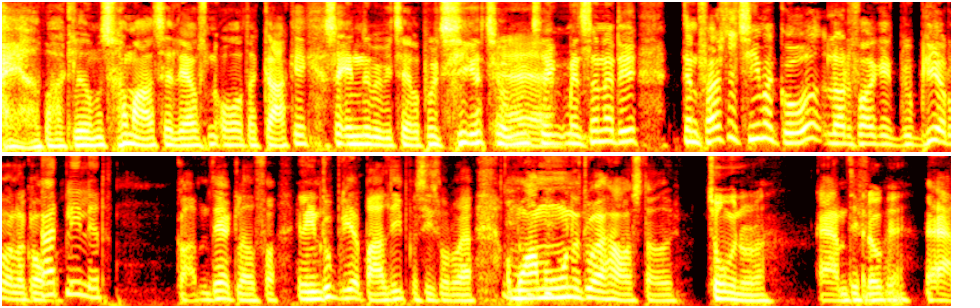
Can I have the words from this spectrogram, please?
Ej, jeg havde bare glædet mig så meget til at lave sådan år, der gak, ikke? Så endte med, at vi taler politik og tunge Ja, ja, ting. Men sådan er det. Den første time er gået. Lotte Folk, bliver du eller går? Godt blive lidt. Godt, men det er jeg glad for. Helene, du bliver bare lige præcis, hvor du er. Og Mohammed, du er her også stadig. To minutter. Ja, men det Er det okay? Ja.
